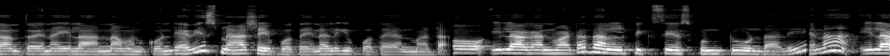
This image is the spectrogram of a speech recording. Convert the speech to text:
దాంతో అయినా ఇలా అన్నాం అనుకోండి అవి స్మాష్ అయిపోతాయి నలిగిపోతాయి అనమాట సో ఇలాగనమాట దాన్ని ఫిక్స్ చేసుకుంటూ ఉండాలి. ఓకేనా? ఇలా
